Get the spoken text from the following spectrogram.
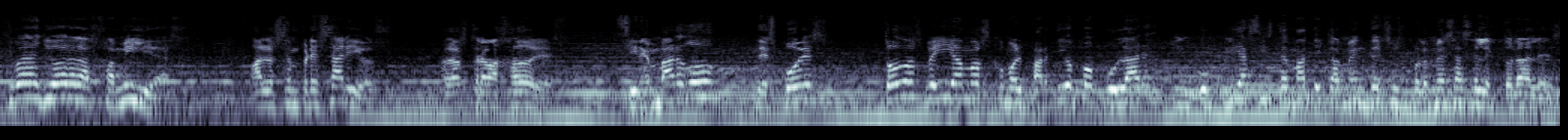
que iban a ayudar a las familias, a los empresarios, a los trabajadores. Sin embargo, después todos veíamos como el Partido Popular incumplía sistemáticamente sus promesas electorales.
